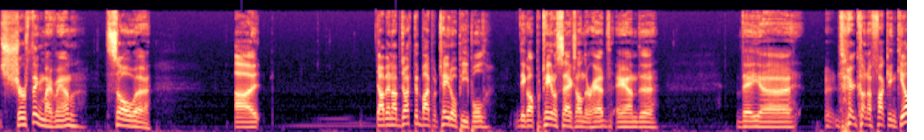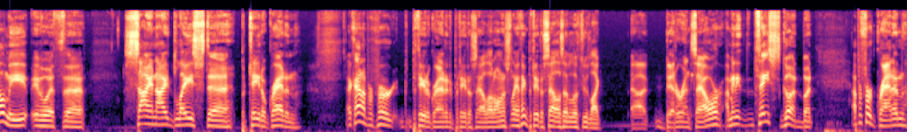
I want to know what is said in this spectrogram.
Sure thing, my man. So, uh, uh, I've been abducted by potato people. They got potato sacks on their head, and, uh, they, uh, they're gonna fucking kill me with, uh, cyanide-laced, uh, potato gratin. I kind of prefer potato gratin to potato salad, honestly. I think potato salad is a little too, like, uh, bitter and sour. I mean, it tastes good, but I prefer gratin.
